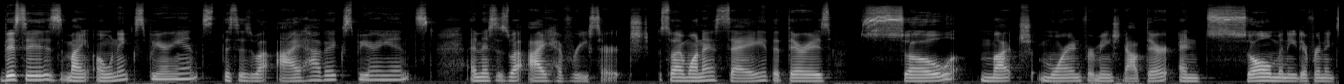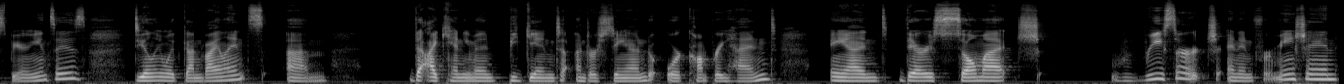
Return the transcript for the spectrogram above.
this is my own experience. This is what I have experienced, and this is what I have researched. So I want to say that there is so much more information out there and so many different experiences dealing with gun violence. Um, that I can't even begin to understand or comprehend. And there is so much research and information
